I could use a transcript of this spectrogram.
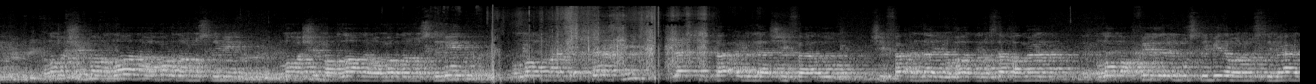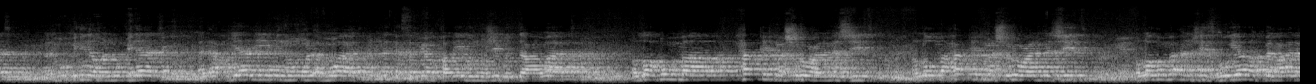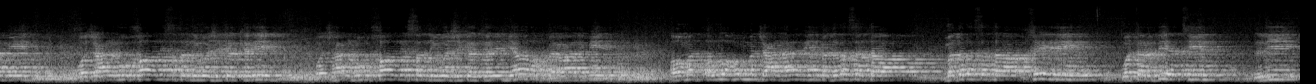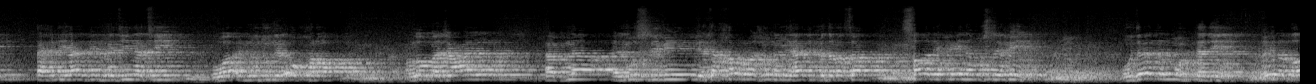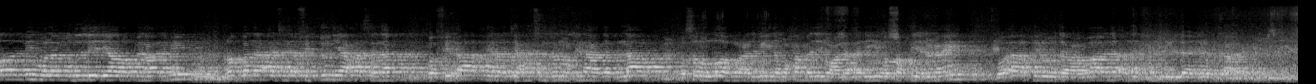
اللهم اشفي مرضانا ومرضى المسلمين. اللهم اشفي مرضانا ومرضى المسلمين اللهم انت الشافي لا شفاء إلا شفاؤك شفاء لا يغادر سقما. اللهم اغفر للمسلمين والمسلمات المؤمنين والمؤمنات الأحياء منهم والأموات إنك سميع قريب مجيب الدعوات. اللهم حقق مشروع المسجد. اللهم حقق مشروع المسجد. اللهم أنجزه يا رب العالمين. واجعله خالصة لوجهك الكريم. واجعله خالصا لوجهك الكريم يا رب العالمين. اللهم اجعل هذه المدرسة مدرسة خير وتربية لأهل هذه المدينة والمدن الأخرى. اللهم اجعل أبناء المسلمين يتخرجون من هذه المدرسة صالحين مصلحين هداة المهتدين غير ضال ولا مضل يا رب العالمين ربنا آتنا في الدنيا حسنة وفي الآخرة حسنة وقنا عذاب النار. وصلى الله على نبينا محمد وعلى آله وصحبه أجمعين. وآخر دعوانا أن الحمد لله رب العالمين.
